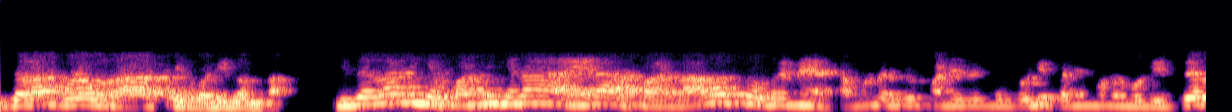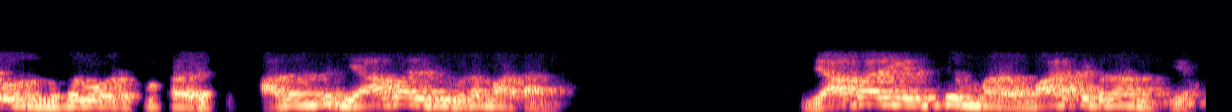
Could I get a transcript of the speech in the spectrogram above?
இதெல்லாம் கூட ஒரு அரசியல் வடிவம் தான். இதெல்லாம் நீங்க பண்ணீங்கன்னா ஏன்னா இப்ப நான் சொல்றேனே தமிழர்கள் பன்னிரெண்டு கோடி பதிமூணு கோடி பேர் ஒரு நுகர்வோர் கூட்டம் இருக்கு. அதை வந்து வியாபாரிகள் விட மாட்டாங்க வியாபாரிகளுக்கு மார்க்கெட் தான் முக்கியம்.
